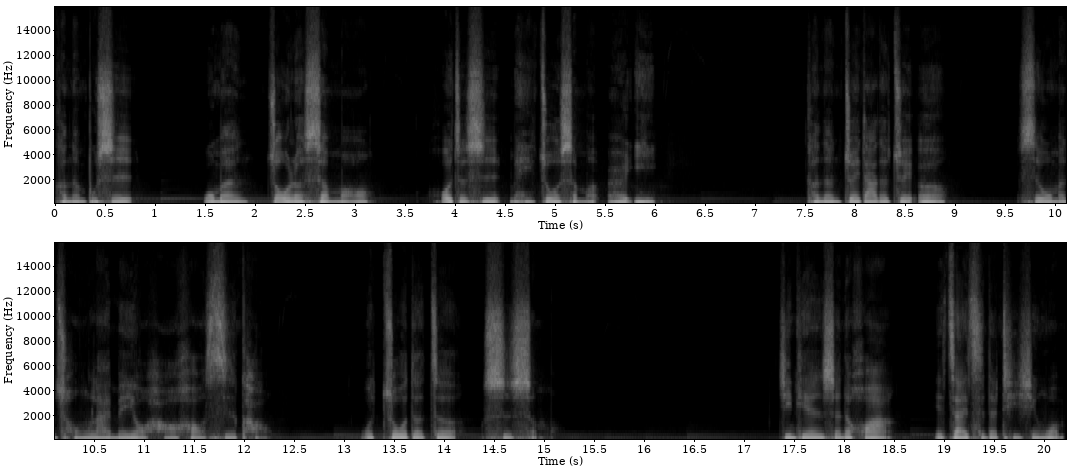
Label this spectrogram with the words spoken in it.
可能不是我们做了什么，或者是没做什么而已，可能最大的罪恶。是我们从来没有好好思考，我做的这是什么？今天神的话也再次的提醒我们，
